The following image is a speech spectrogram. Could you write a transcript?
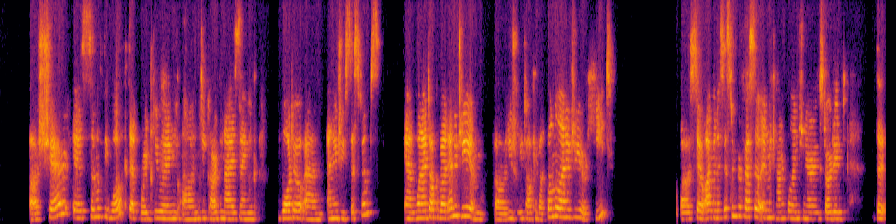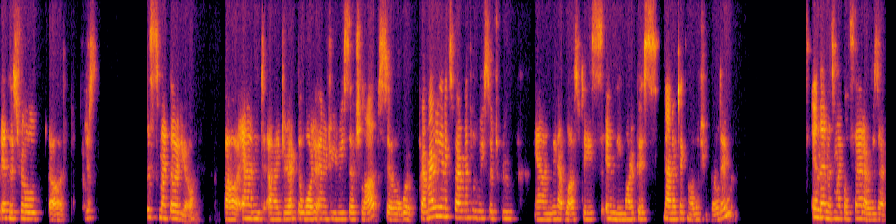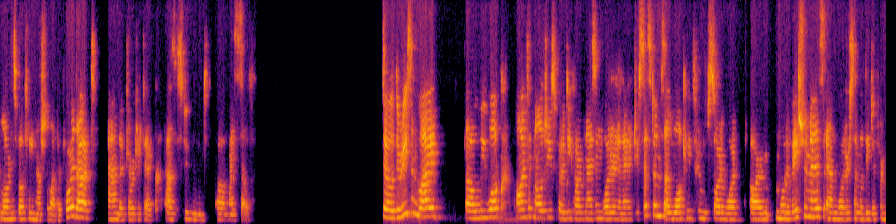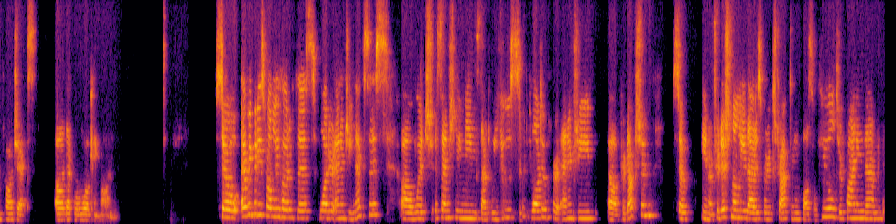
uh, share is some of the work that we're doing on decarbonizing water and energy systems. And when I talk about energy, I'm uh, usually talking about thermal energy or heat. Uh, so I'm an assistant professor in mechanical engineering, started the, in this role, uh, just, this is my third year. Uh, and I direct the Water Energy Research Lab. So we're primarily an experimental research group and we have lab space in the Marcus Nanotechnology Building. And then, as Michael said, I was at Lawrence Berkeley National Lab before that and at Georgia Tech as a student uh, myself. So the reason why uh, we work on technologies for decarbonizing water and energy systems, I'll walk you through sort of what our motivation is and what are some of the different projects uh, that we're working on. So everybody's probably heard of this water energy nexus, uh, which essentially means that we use water for energy uh, production. So, you know, traditionally that is for extracting fossil fuels, refining them,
